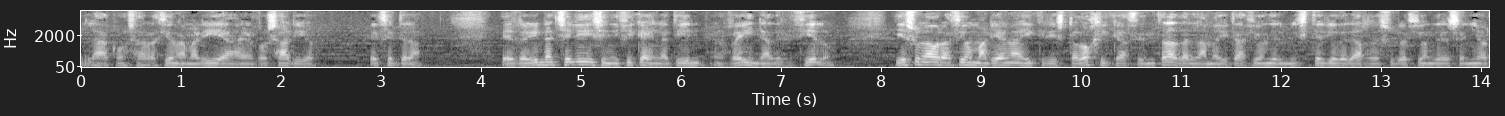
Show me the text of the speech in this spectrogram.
la consagración a María, el Rosario, etc. El Regina Celi significa en latín Reina del Cielo y es una oración mariana y cristológica centrada en la meditación del misterio de la resurrección del Señor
